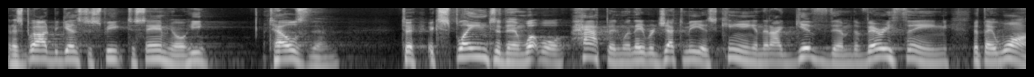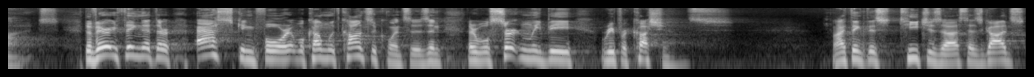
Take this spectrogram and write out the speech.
And as God begins to speak to Samuel, he tells them to explain to them what will happen when they reject me as king, and then I give them the very thing that they want. The very thing that they're asking for, it will come with consequences, and there will certainly be repercussions. I think this teaches us, as God's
